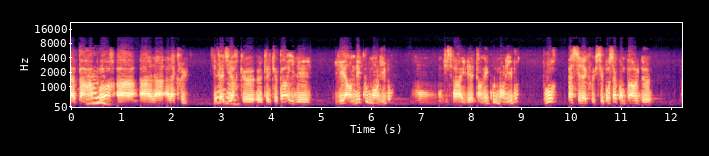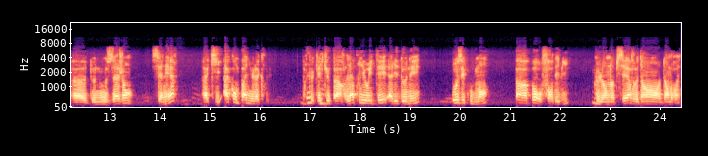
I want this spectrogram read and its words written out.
euh, par ah rapport à, à, la, à, la, crue. C'est-à-dire que euh, quelque part, il est, il est en écoulement libre. On, on, dit ça, il est en écoulement libre pour passer la crue. C'est pour ça qu'on parle de, euh, de nos agents CNR euh, qui accompagnent la crue. Parce que quelque part, la priorité, elle est donnée aux écoulements par rapport au fort débit que l'on observe dans, dans le Rhône.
